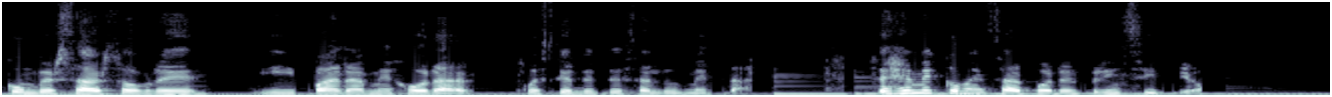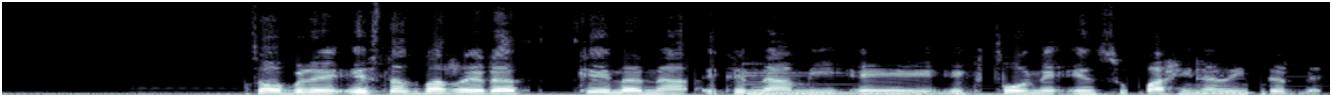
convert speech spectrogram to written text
conversar sobre y para mejorar cuestiones de salud mental. Déjeme comenzar por el principio. Sobre estas barreras que, la, que NAMI eh, expone en su página de internet.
